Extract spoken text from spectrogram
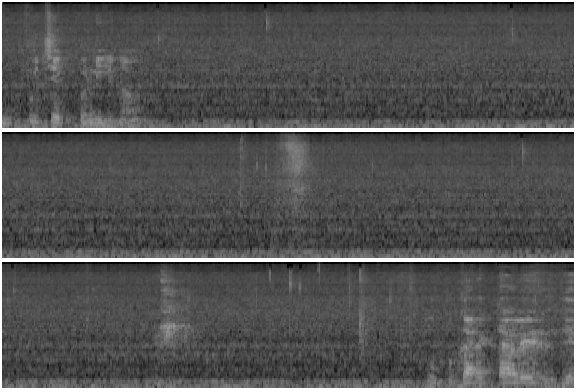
உப்பு செக் பண்ணிக்கணும். உப்பு கரெக்டாகவே இருந்து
